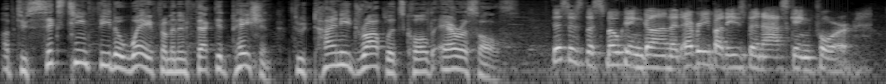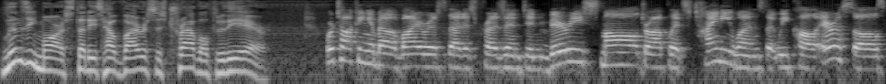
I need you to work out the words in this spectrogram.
up to 16 feet away from an infected patient through tiny droplets called aerosols. This is the smoking gun that everybody's been asking for. Linsey Marr studies how viruses travel through the air. We're talking about virus that is present in very small droplets, tiny ones that we call aerosols,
